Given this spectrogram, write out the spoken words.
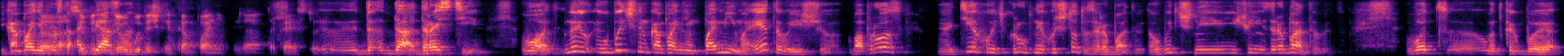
И компания да, просто особенно обязана... для убыточных компаний, да, такая история. Э, да, да, дорасти. Вот. Ну и, убыточным компаниям помимо этого еще вопрос, э, те хоть крупные хоть что-то зарабатывают, а убыточные еще не зарабатывают. Вот, э, вот как бы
